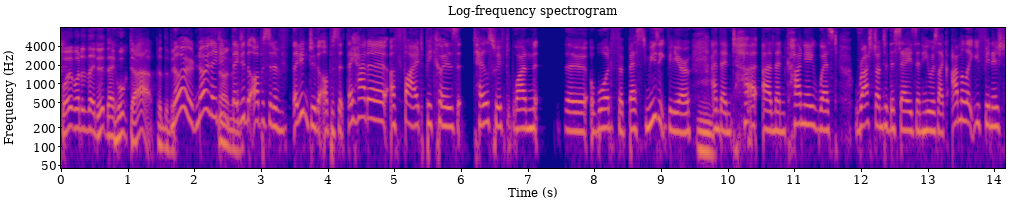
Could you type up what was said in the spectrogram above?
What, what did they do? They hooked up at the No, no, they oh, didn't. no. They did the opposite of. They didn't do the opposite. They had a, a fight because Taylor Swift won the award for best music video, mm. and then Ta- and then Kanye West rushed onto the stage and he was like, "I'm gonna let you finish,"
